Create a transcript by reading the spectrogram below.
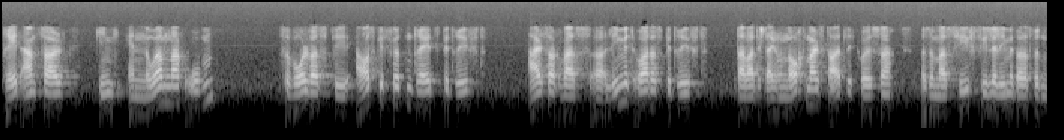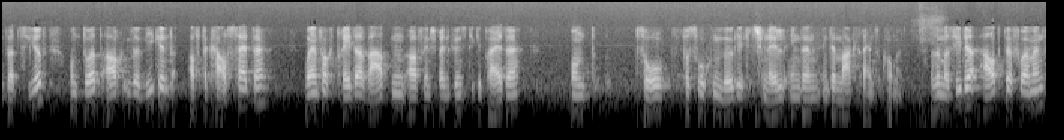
Trade-Anzahl ging enorm nach oben, sowohl was die ausgeführten Trades betrifft, als auch was äh, Limit Orders betrifft. Da war die Steigerung nochmals deutlich größer. Also massiv viele Limit Orders wurden platziert und dort auch überwiegend auf der Kaufseite, wo einfach Trader warten auf entsprechend günstige Preise und so versuchen, möglichst schnell in den, in den Markt reinzukommen. Also man sieht ja, Outperformance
